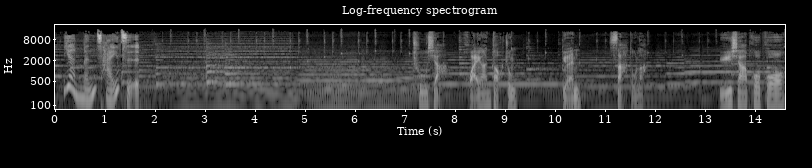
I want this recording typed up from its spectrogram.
“雁门才子”。初夏，淮安道中，元，萨都腊。鱼虾泼泼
